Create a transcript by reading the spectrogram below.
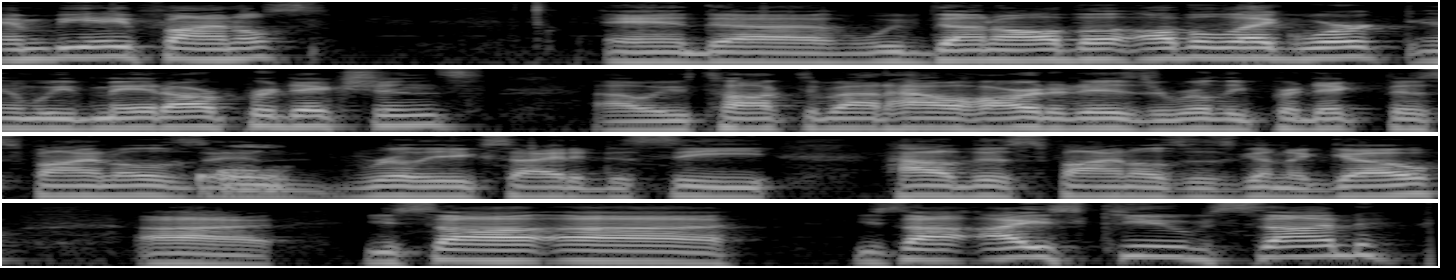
NBA Finals, and uh, we've done all the all the legwork and we've made our predictions. Uh, we've talked about how hard it is to really predict this finals, and really excited to see how this finals is going to go. Uh, you saw uh, you saw Ice Cube's son.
